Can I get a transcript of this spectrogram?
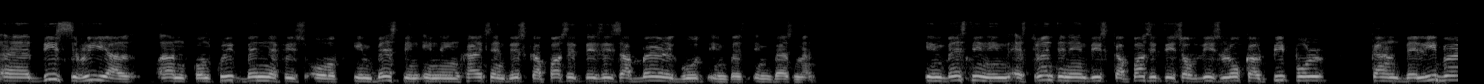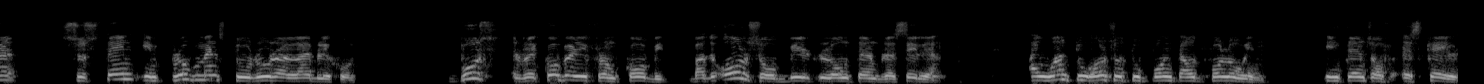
uh, real and concrete benefits of investing in enhancing these capacities is a very good invest investment. Investing in strengthening these capacities of these local people can deliver sustained improvements to rural livelihoods, boost recovery from COVID, but also build long-term resilience. I want to also to point out following in terms of scale.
